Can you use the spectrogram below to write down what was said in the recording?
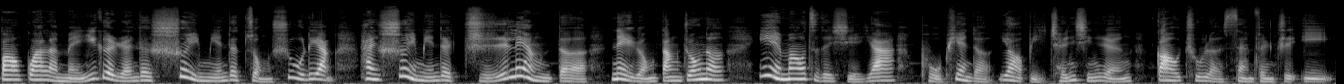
包括了每一个人的睡眠的总数量和睡眠的质量的内容当中呢，夜猫子的血压普遍的要比成型人高出了三分之一。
